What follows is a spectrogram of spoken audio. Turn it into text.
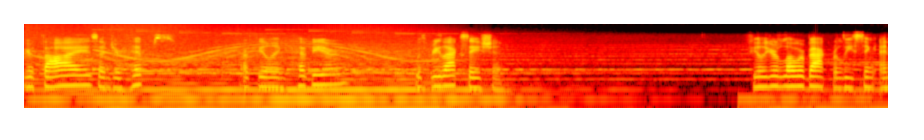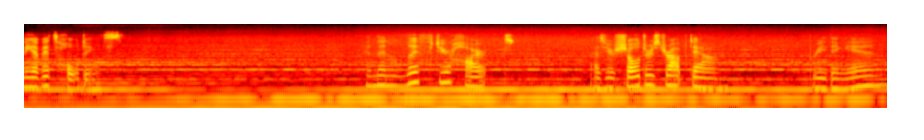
Your thighs and your hips are feeling heavier with relaxation. Feel your lower back releasing any of its holdings. And then lift your heart as your shoulders drop down, breathing in,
